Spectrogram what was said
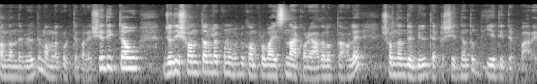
সন্তানদের বিরুদ্ধে মামলা করতে পারে। সেদিকটাও যদি সন্তানরা কোনোভাবে কম্প্রোমাইজ না করে, আদালত তাহলে সন্তানদের বিরুদ্ধে একটা সিদ্ধান্ত দিয়ে দিতে পারে।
